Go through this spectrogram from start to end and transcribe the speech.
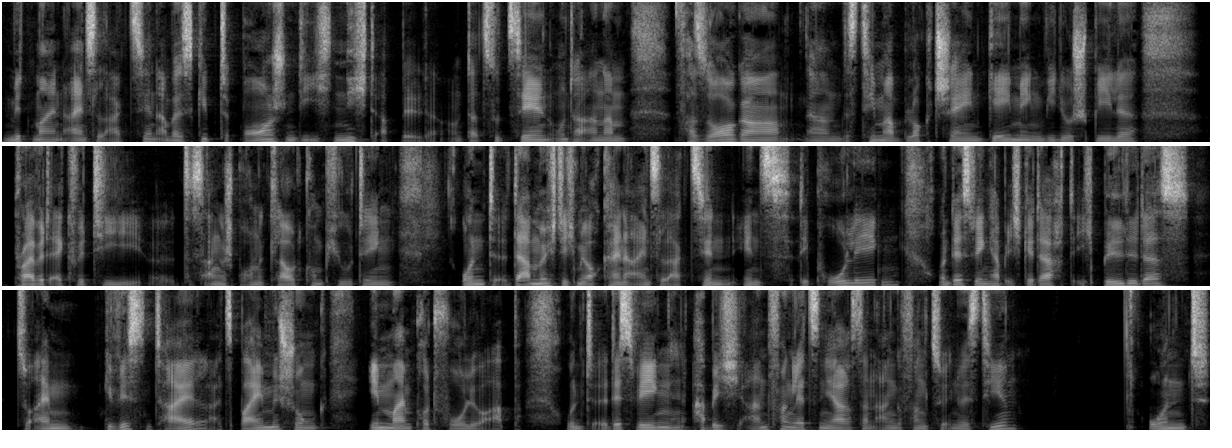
mit meinen Einzelaktien, aber es gibt Branchen, die ich nicht abbilde. Und dazu zählen unter anderem Versorger, äh, das Thema Blockchain, Gaming, Videospiele, Private Equity, äh, das angesprochene Cloud Computing, und da möchte ich mir auch keine Einzelaktien ins Depot legen. Und deswegen habe ich gedacht, ich bilde das zu einem gewissen Teil als Beimischung in meinem Portfolio ab. Und äh, deswegen habe ich Anfang letzten Jahres dann angefangen zu investieren. Und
